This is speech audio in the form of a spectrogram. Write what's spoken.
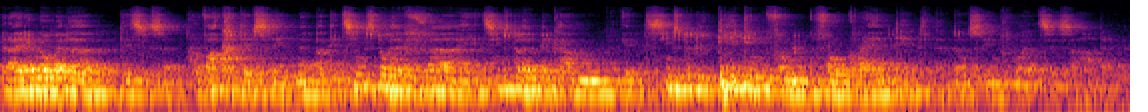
and I don't know whether this is a provocative statement, but it seems to have, uh, it seems to have become, it seems to be taken from, for granted that those influences are there.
